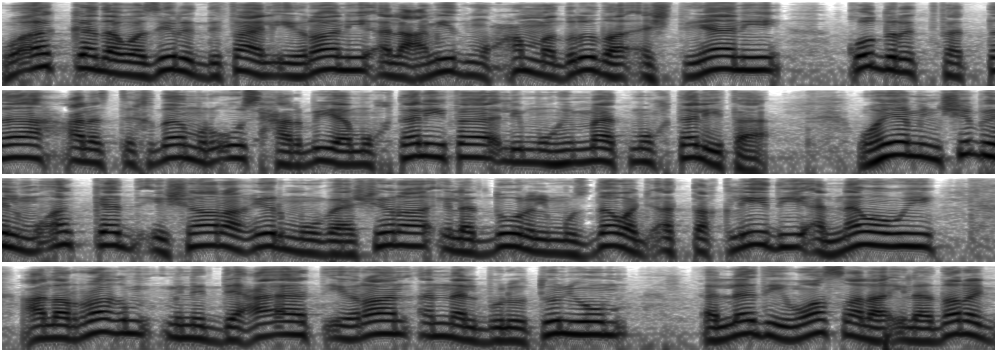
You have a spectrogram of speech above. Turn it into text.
وأكد وزير الدفاع الإيراني العميد محمد رضا أشتياني قدرة فتاح على استخدام رؤوس حربية مختلفة لمهمات مختلفة وهي من شبه المؤكد إشارة غير مباشرة إلى الدور المزدوج التقليدي النووي على الرغم من ادعاءات إيران أن البلوتونيوم الذي وصل إلى درجة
